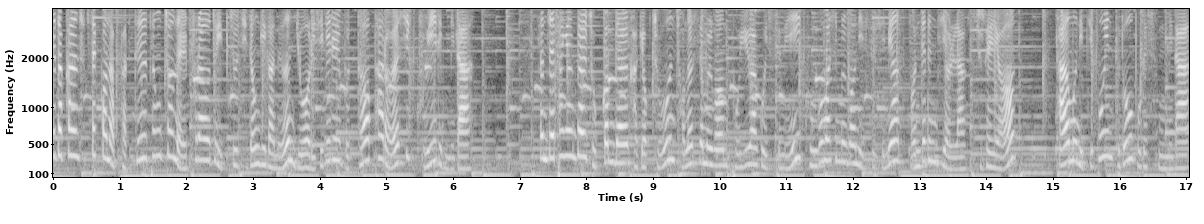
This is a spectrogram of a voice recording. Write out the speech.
쾌적한 숲세권 아파트 평촌 엘프라우드 입주 지정 기간은 6월 21일부터 8월 19일입니다. 현재 평양별 조건별 가격 좋은 전월세 물건 보유하고 있으니 궁금하신 물건이 있으시면 언제든지 연락 주세요. 다음은 입지 포인트도 보겠습니다.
